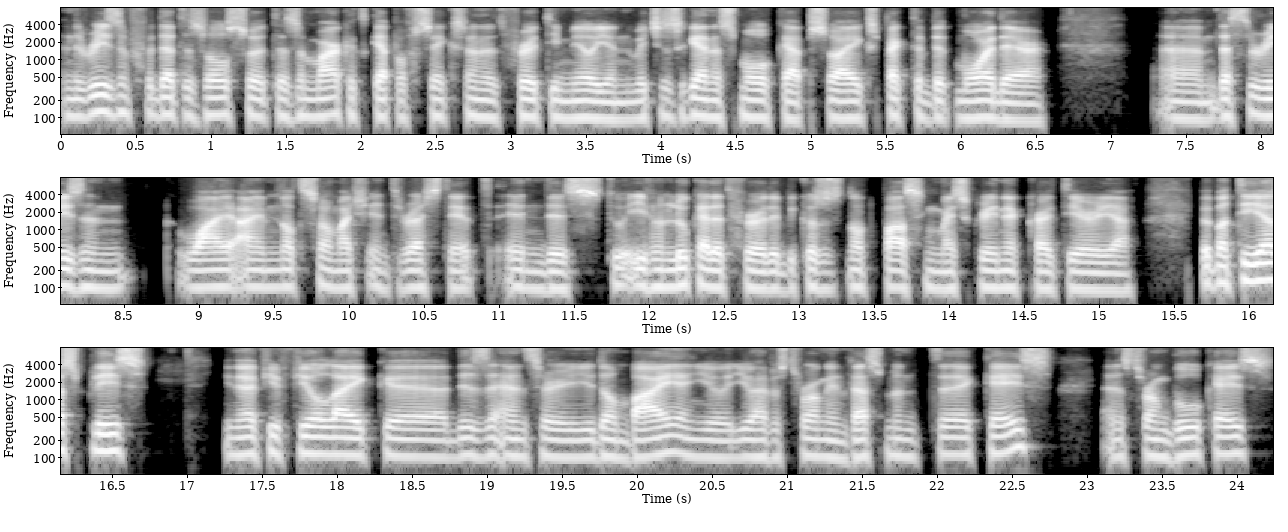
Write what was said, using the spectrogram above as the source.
And the reason for that is also it has a market cap of 630 million, which is again a small cap. So I expect a bit more there. Um, that's the reason why I'm not so much interested in this to even look at it further because it's not passing my screener criteria. But Matthias, please, you know, if you feel like uh, this is the answer you don't buy and you you have a strong investment uh, case and a strong bull case,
